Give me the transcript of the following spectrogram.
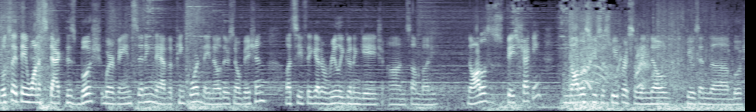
Looks like they want to stack this bush where Vayne's sitting. They have a pink ward. They know there's no vision. Let's see if they get a really good engage on somebody. Nautilus is face checking. Nautilus used a sweeper, so they know he was in the bush.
